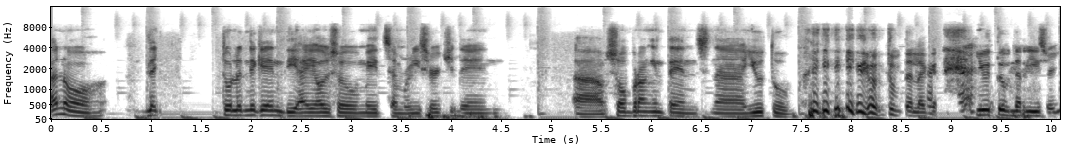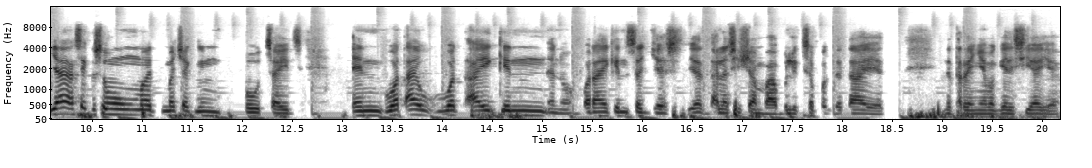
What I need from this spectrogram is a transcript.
ano, like tulad ni Candy, I also made some research din. Uh, sobrang intense na YouTube. YouTube talaga. YouTube na research. Yeah, kasi gusto mong ma- ma-check yung both sides. And what I what I can ano, what I can suggest, yeah, alam si Sham babalik sa pagda-diet. Natry niya mag-LCI. ah.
